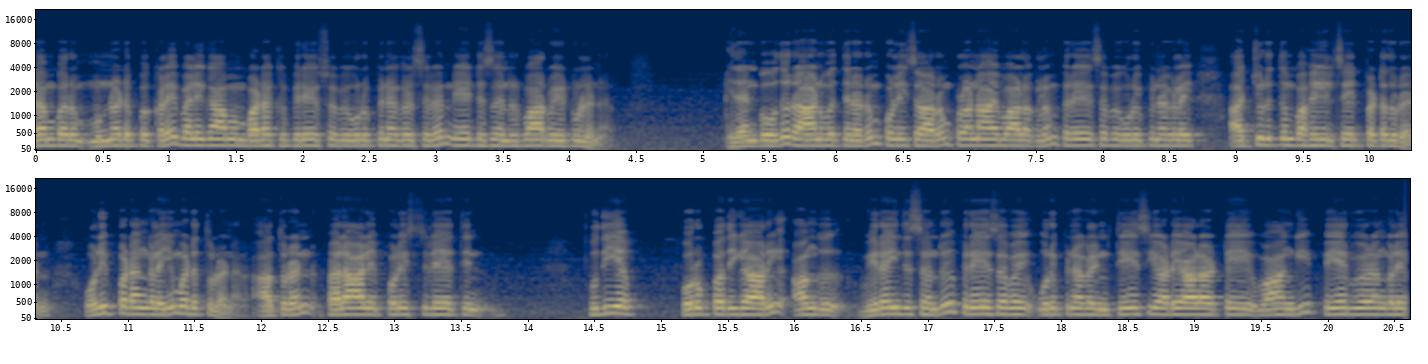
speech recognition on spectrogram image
இடம்பெறும் முன்னெடுப்புகளை வலிகாமம் வடக்கு பிரதேச உறுப்பினர்கள் சிலர் நேற்று சென்று பார்வையிட்டுள்ளனர். இதன்போது இராணுவத்தினரும் போலீசாரும் புலனாய்வாளர்களும் பிரதேசபை உறுப்பினர்களை அச்சுறுத்தும் வகையில் செயற்பட்டதுடன் ஒளிப்படங்களையும் எடுத்துள்ளனர். அத்துடன் பலாலி போலீஸ் நிலையத்தின் புதிய பொறுப்பதிகாரி அங்கு விரைந்து சென்று பிரதேசபை உறுப்பினர்களின் தேசிய அடையாள அட்டையை வாங்கி பெயர் விவரங்களை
